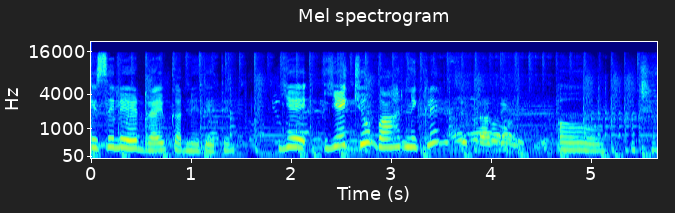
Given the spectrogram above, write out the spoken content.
इसीलिए ड्राइव करने देते ये ये क्यों बाहर निकले? ओ अच्छा।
